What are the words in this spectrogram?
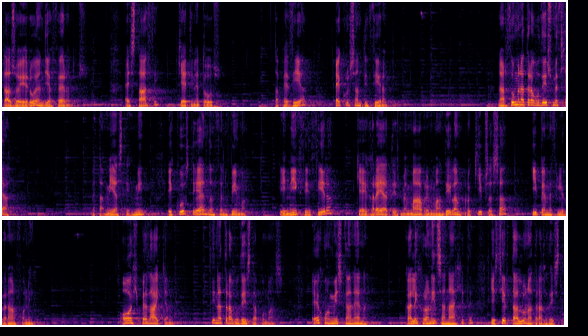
τα ζωηρού ενδιαφέροντος. Εστάθη και έτεινε το ους. Τα παιδεία έκρουσαν την θύρα. Να έρθουμε να τραγουδήσουμε θιά, με τα μία στιγμή οικούστη έντονθεν βήμα. Η νύχθη θύρα και η γραία της με μαύρην μανδύλαν προκύψασα, είπε με θλιβεράν φωνή. Όχι, παιδάκια μου, τι να τραγουδήσετε από μα. Έχουμε εμείς κανένα. Καλή χρονίτσα να έχετε και σύρτα αλλού να τραγουδήσετε.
